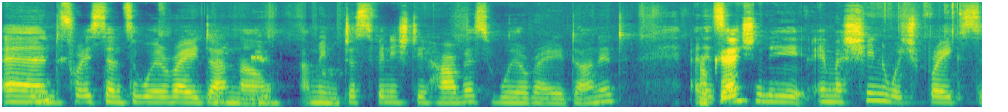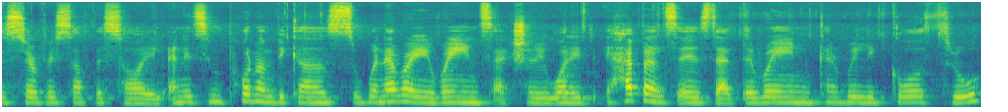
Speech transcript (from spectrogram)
And for instance, we're already done now. I mean, just finished the harvest, we're already done it. And it's actually a machine which breaks the surface of the soil. And it's important because whenever it rains, actually, what it happens is that the rain can really go through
